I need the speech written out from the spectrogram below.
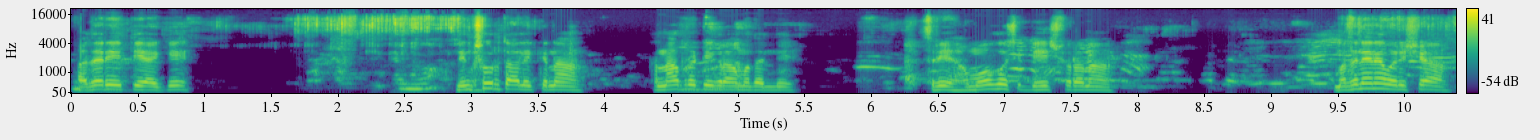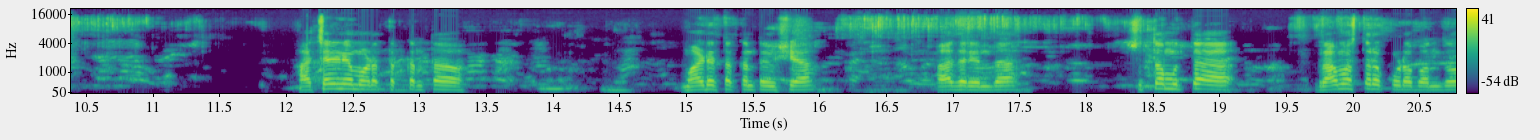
ಅದೇ ರೀತಿಯಾಗಿ ಲಿಂಗಸೂರು ತಾಲೂಕಿನ ಕನ್ನಾಪುರಟಿ ಗ್ರಾಮದಲ್ಲಿ ಶ್ರೀ ಅಮೋಘ ಸಿದ್ದೇಶ್ವರನ ಮೊದಲನೇ ವರ್ಷ ಆಚರಣೆ ಮಾಡತಕ್ಕಂಥ, ಮಾಡಿರ್ತಕ್ಕಂಥ ವಿಷಯ. ಆದ್ದರಿಂದ ಸುತ್ತಮುತ್ತ ಗ್ರಾಮಸ್ಥರು ಕೂಡ ಬಂದು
